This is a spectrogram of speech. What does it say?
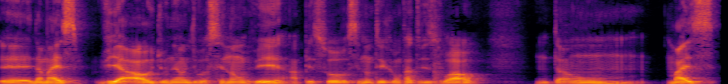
é, ainda mais via áudio, né? Onde você não vê a pessoa, você não tem contato visual. Então, mas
